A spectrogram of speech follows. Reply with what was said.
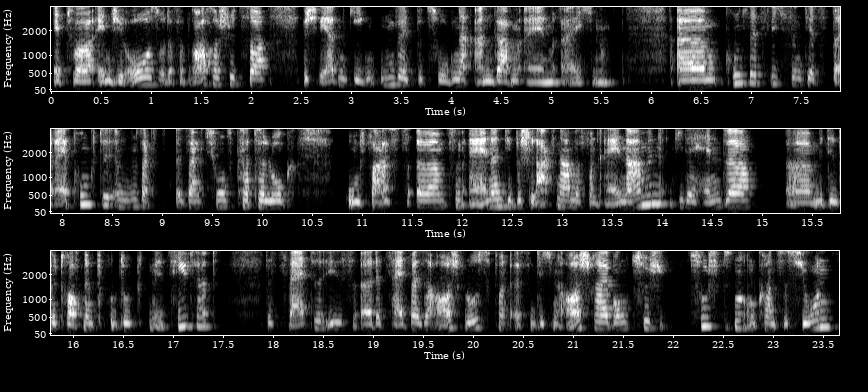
etwa NGOs oder Verbraucherschützer, Beschwerden gegen umweltbezogene Angaben einreichen. Ähm, grundsätzlich sind jetzt drei Punkte im Sanktionskatalog umfasst. Ähm, zum einen die Beschlagnahme von Einnahmen, die der Händler äh, mit den betroffenen Produkten erzielt hat. Das zweite ist äh, der zeitweise Ausschluss von öffentlichen Ausschreibungen, Zuschüssen und Konzessionen.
